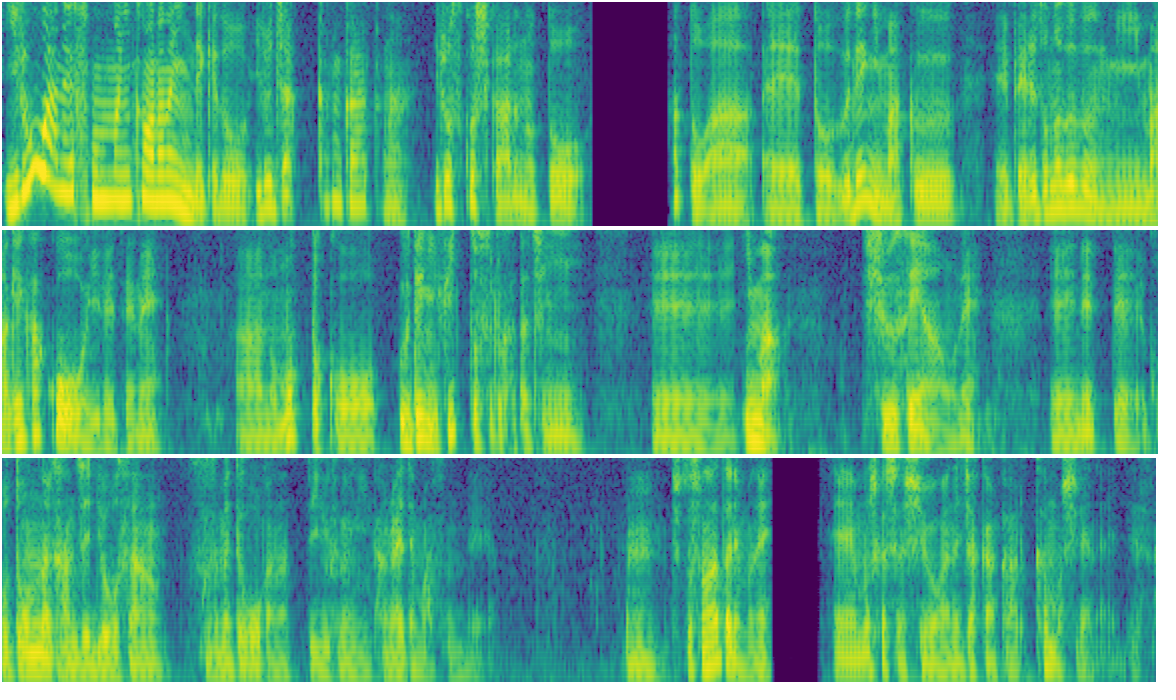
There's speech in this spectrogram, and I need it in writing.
色はねそんなに変わらないんだけど色若干変わるかな。色少し変わるのとあとは、えーと、と腕に巻くベルトの部分に曲げ加工を入れてねあのもっとこう腕にフィットする形に、えー、今修正案をね、えー、練ってこうどんな感じで量産進めていこうかなっていうふうに考えてますんで、うん、ちょっとその辺りもねえー、もしかしたら仕様がね若干変わるかもしれないです。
